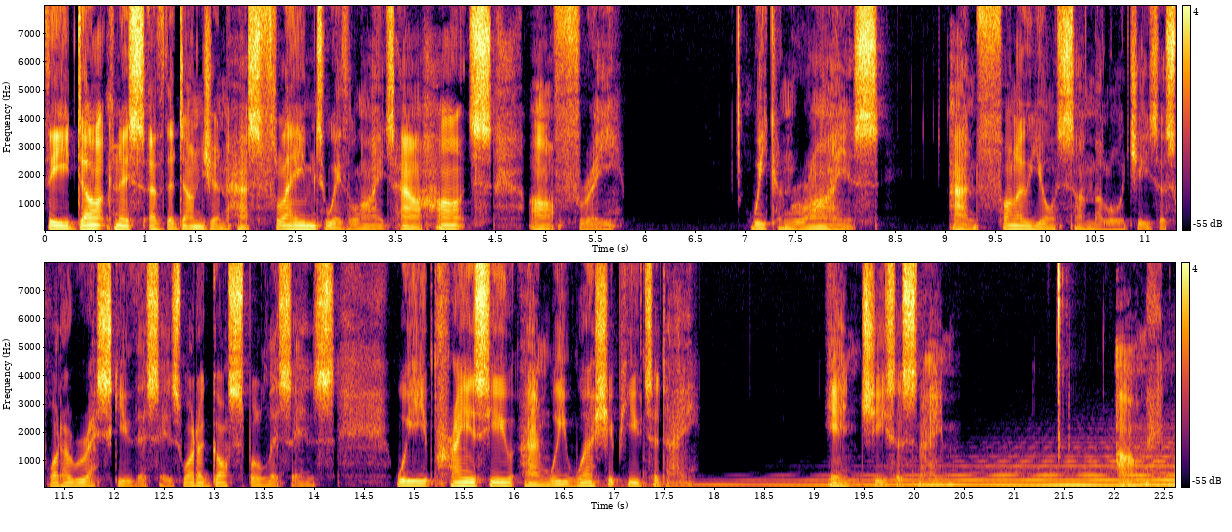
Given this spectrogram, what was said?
The darkness of the dungeon has flamed with light. Our hearts are free. We can rise and follow your Son, the Lord Jesus. What a rescue this is. What a gospel this is. We praise you and we worship you today. In Jesus' name. Amen.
